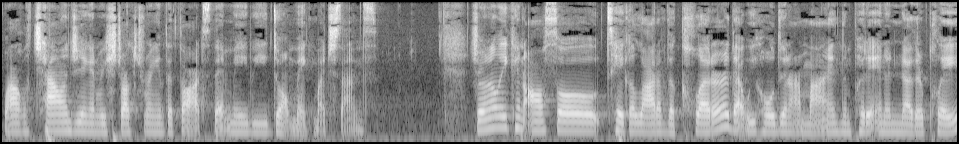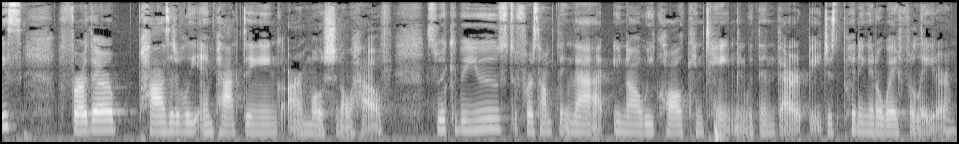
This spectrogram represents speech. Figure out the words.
while challenging and restructuring the thoughts that maybe don't make much sense. Journaling can also take a lot of the clutter that we hold in our minds and put it in another place, further positively impacting our emotional health. So it could be used for something that, you know, we call containment within therapy, just putting it away for later.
